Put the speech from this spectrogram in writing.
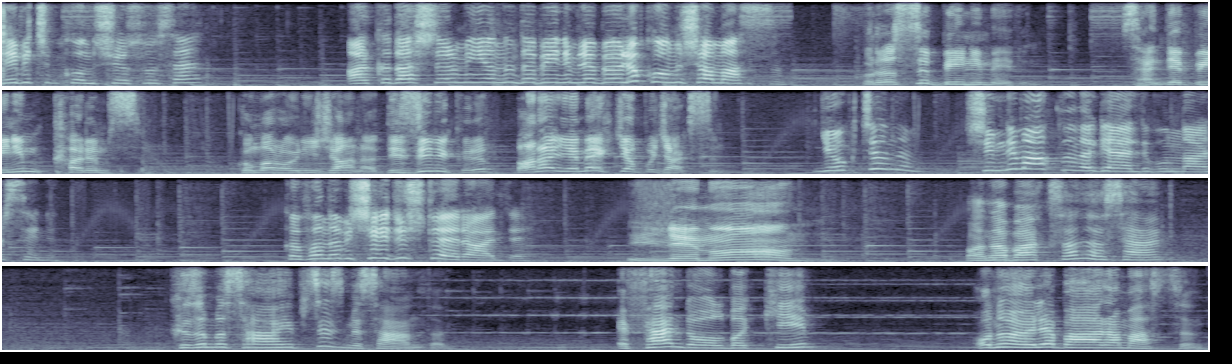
Ne biçim konuşuyorsun sen? Arkadaşlarımın yanında benimle böyle konuşamazsın. Burası benim evim. Sen de benim karımsın. Kumar oynayacağına dizini kırıp bana yemek yapacaksın. Yok canım. Şimdi mi aklına geldi bunlar senin? Kafana bir şey düştü herhalde. Lemon! Bana baksana sen. Kızımı sahipsiz mi sandın? Efendi ol bakayım. Onu öyle bağıramazsın.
